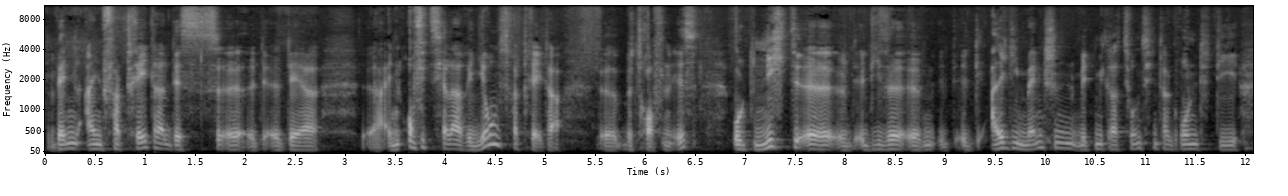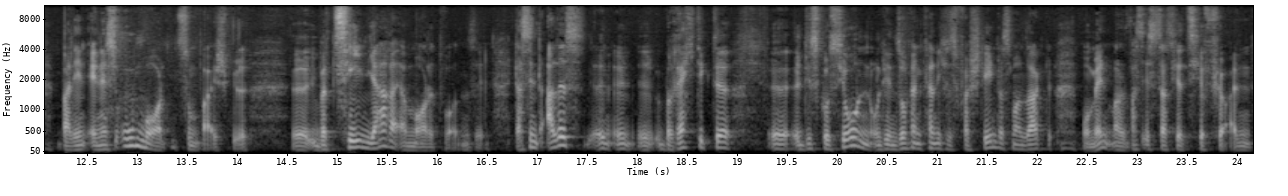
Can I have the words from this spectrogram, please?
wenn ein Vertreter des, äh, der, äh, ein offizieller Regierungsvertreter betroffen ist und nicht diese, all die Menschen mit Migrationshintergrund, die bei den NSU-Morden zum Beispiel über zehn Jahre ermordet worden sind. Das sind alles berechtigte Diskussionen und insofern kann ich es verstehen, dass man sagt, Moment mal, was ist das jetzt hier für ein,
